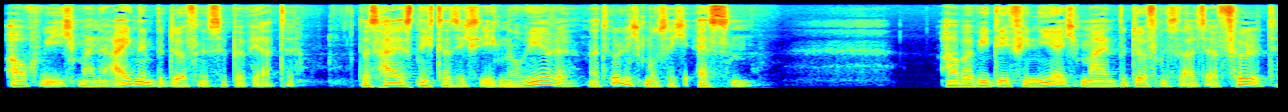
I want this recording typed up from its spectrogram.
auch, wie ich meine eigenen Bedürfnisse bewerte. Das heißt nicht, dass ich sie ignoriere. Natürlich muss ich essen. Aber wie definiere ich mein Bedürfnis als erfüllt?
